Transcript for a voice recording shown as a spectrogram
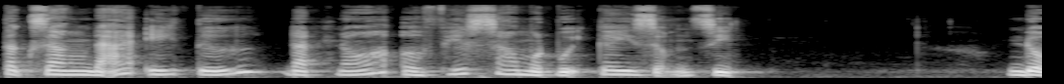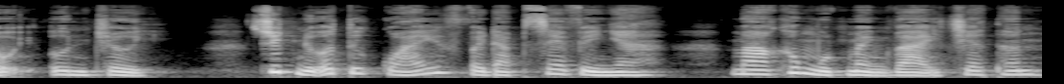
Tặc răng đã ý tứ đặt nó ở phía sau một bụi cây rậm rịt. Đội ơn trời, suýt nữa tứ quái phải đạp xe về nhà mà không một mảnh vải che thân.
